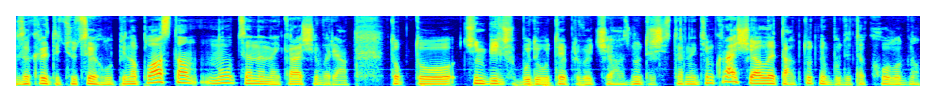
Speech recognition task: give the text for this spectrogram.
закрити цю цеглу пінопластом, ну це не найкращий варіант. Тобто, чим більше буде утеплювача з внутрішньої сторони, тим краще, але так, тут не буде так холодно,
